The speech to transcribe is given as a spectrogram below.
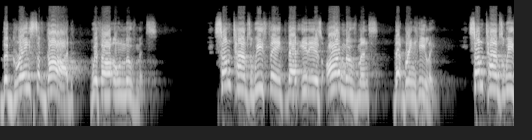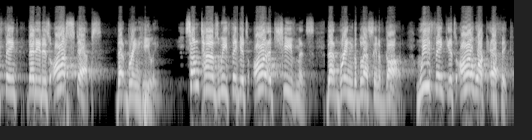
the grace of God with our own movements. Sometimes we think that it is our movements that bring healing. Sometimes we think that it is our steps that bring healing. Sometimes we think it's our achievements that bring the blessing of God. We think it's our work ethic.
